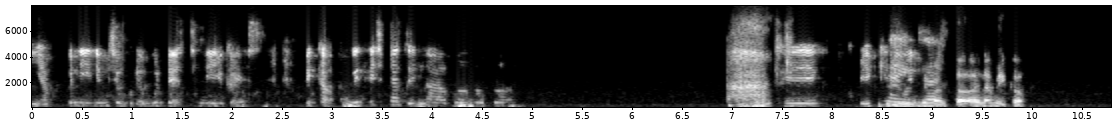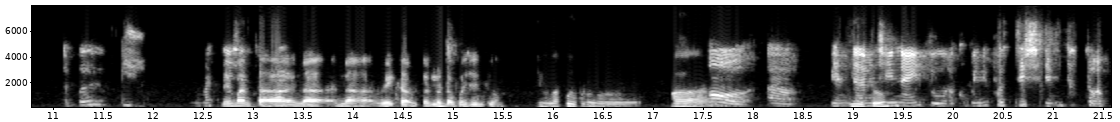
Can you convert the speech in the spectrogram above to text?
Ya apa ni? Ni macam budak-budak sini you guys. Pick up with each other lah blah blah blah. Okay Aku fikir. Pun tak lah nak make up. apa Memang macam tak lah nak, nak make up kalau dah macam tu. Yo, apa bro? Ah, Oh uh, Yang Ya, dalam tu. G9 tu Aku punya position Tak tahu apa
